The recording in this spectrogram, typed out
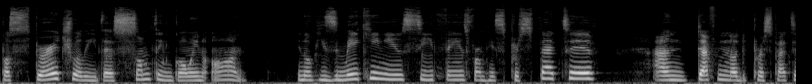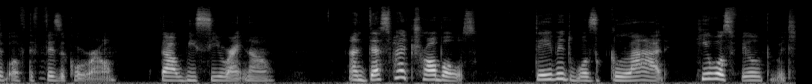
but spiritually, there's something going on. You know, He's making you see things from His perspective and definitely not the perspective of the physical realm that we see right now. And despite troubles, David was glad. He was filled with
